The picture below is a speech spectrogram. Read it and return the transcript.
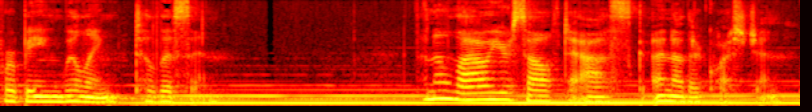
for being willing to listen. Then allow yourself to ask another question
